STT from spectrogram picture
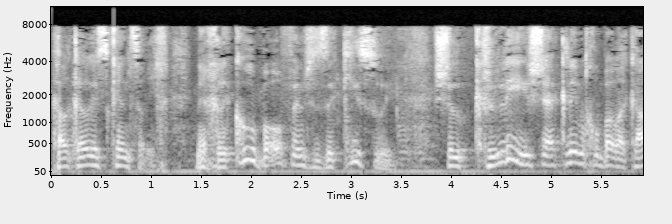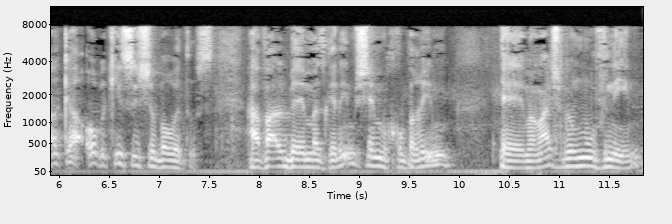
קרקעויס כן צריך. נחלקו באופן שזה כיסוי של כלי שהכלי מחובר לקרקע או בכיסוי של בור ודוס. אבל במזגנים שהם מחוברים אה, ממש במובנים,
